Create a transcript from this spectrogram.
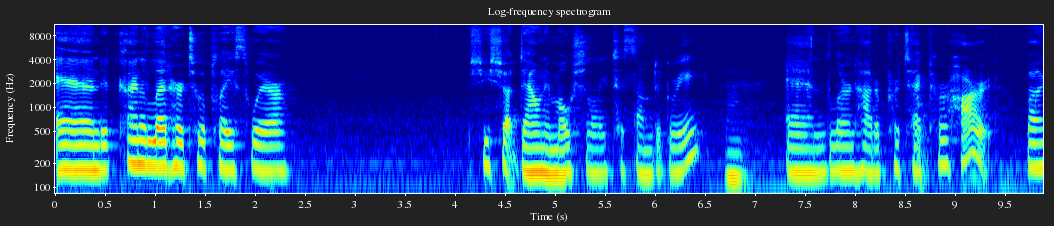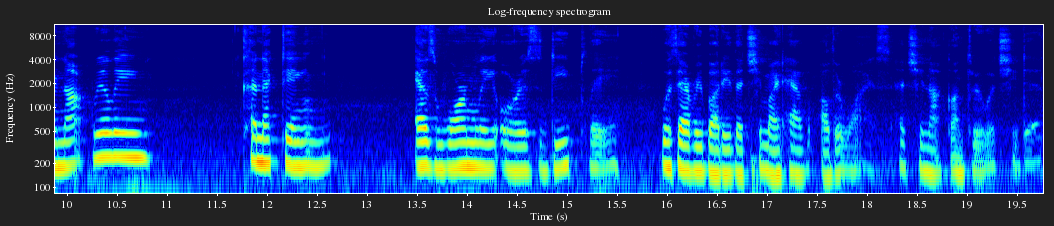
And it kind of led her to a place where she shut down emotionally to some degree mm. and learned how to protect her heart by not really connecting as warmly or as deeply with everybody that she might have otherwise had she not gone through what she did.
